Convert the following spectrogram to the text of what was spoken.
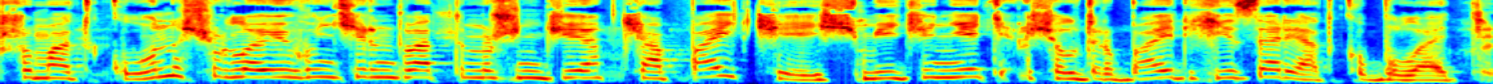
Шумат кун шурла уйхен черендваттымышінде чапай чеш медженет шылдырбай зарядка булать.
